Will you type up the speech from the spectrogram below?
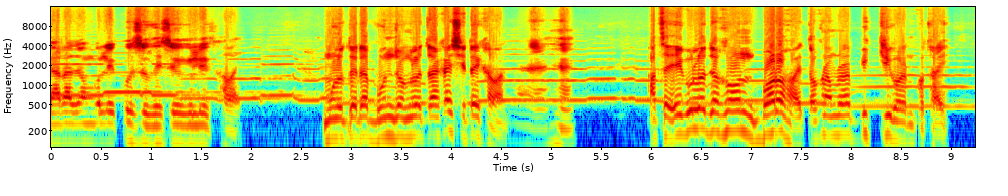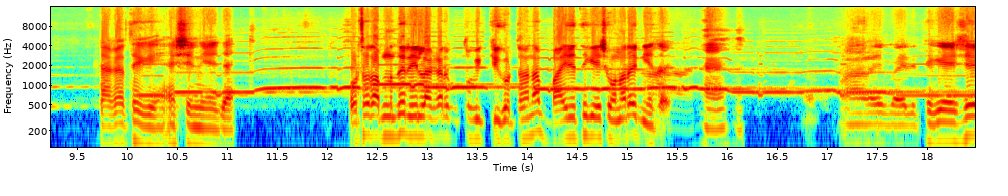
আরা জঙ্গলে কুচু ঘেঁচু এগুলি খাওয়াই মূলত এটা বন জঙ্গলে যা খায় সেটাই খাওয়ান? হ্যাঁ হ্যাঁ। আচ্ছা এগুলো যখন বড় হয় তখন আমরা বিক্রি করেন কোথায়? ঢাকা থেকে এসে নিয়ে যায়। অর্থাৎ আপনাদের এলাকার তো বিক্রি করতে হয় না বাইরে থেকে এসে ওনারাই নিয়ে যায়। হ্যাঁ হ্যাঁ। আর এই বাইরে থেকে এসে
